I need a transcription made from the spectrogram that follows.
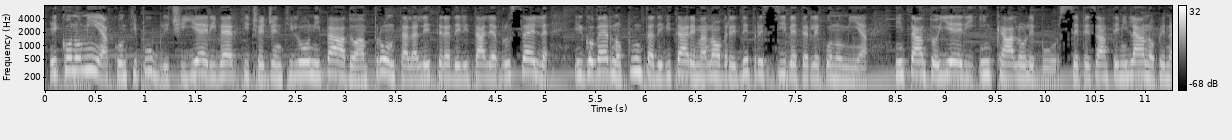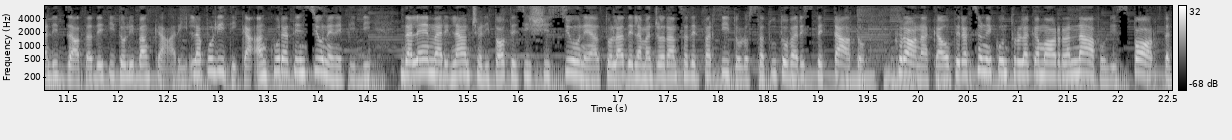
economia, conti pubblici, ieri vertice Gentiloni Padoan, pronta la lettera dell'Italia a Bruxelles, il governo punta ad evitare manovre depressive per l'economia. Intanto ieri in calo le borse, pesante Milano penalizzata dai titoli bancari. La politica, ancora tensione nel PD, D'Alema rilancia l'ipotesi scissione, alto là della maggioranza del partito, lo statuto va rispettato. Cronaca, operazione contro la Camorra Napoli, sport,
